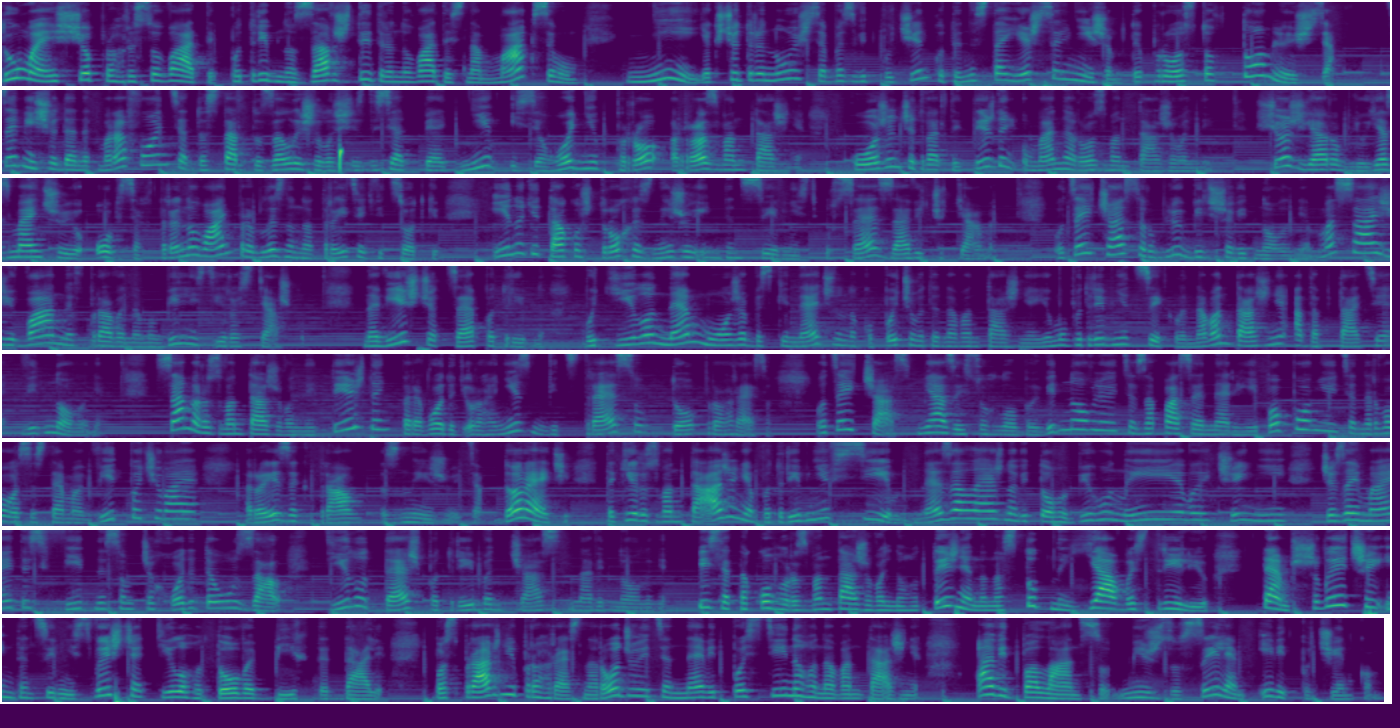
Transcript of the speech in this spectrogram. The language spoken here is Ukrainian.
Думаєш, що прогресувати, потрібно завжди тренуватись на максимум? Ні, якщо тренуєшся без відпочинку, ти не стаєш сильнішим, ти просто втомлюєшся. Це мій щоденник марафонця. До старту залишило 65 днів, і сьогодні про розвантаження. Кожен четвертий тиждень у мене розвантажувальний. Що ж я роблю? Я зменшую обсяг тренувань приблизно на 30%. Іноді також трохи знижую інтенсивність, усе за відчуттями. У цей час роблю більше відновлення: масажі, ванни, вправи на мобільність і розтяжку. Навіщо це потрібно? Бо тіло не може безкінечно накопичувати навантаження. Йому потрібні цикли навантаження, адаптація, відновлення. Саме розвантажувальний тиждень переводить організм від стресу до прогресу. У цей час м'язи й суглоби відновлюються, запаси енергії поповнюються, нервова система відпочиває, ризик травм знижується. До речі, такі розвантаження потрібні всім, незалежно від того, бігуни ви чи ні, чи займаєтесь фітнесом, чи ходите у зал. Тілу теж потрібен час на відновлення. Після такого розвантажувального тижня на наступний я вистрілюю. Темп швидший, інтенсивність вища, тіло готове бігти далі. Бо справжній прогрес народжується не від постійного навантаження, а від балансу між зусиллям і відпочинком.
